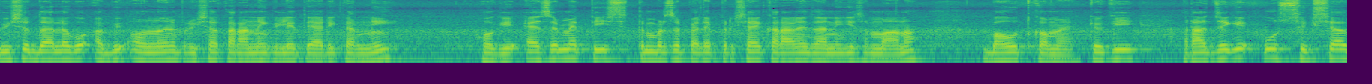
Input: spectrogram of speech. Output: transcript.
विश्वविद्यालय को अभी ऑनलाइन परीक्षा कराने के लिए तैयारी करनी होगी। ऐसे में 30 सितंबर से पहले परीक्षाएँ कराने जाने की संभावना बहुत कम है, क्योंकि राज्य के उच्च शिक्षा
